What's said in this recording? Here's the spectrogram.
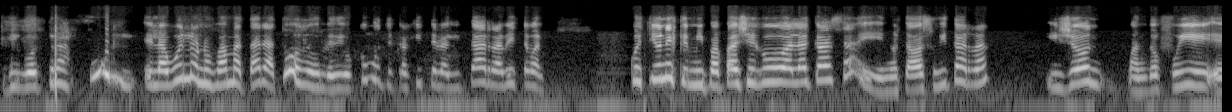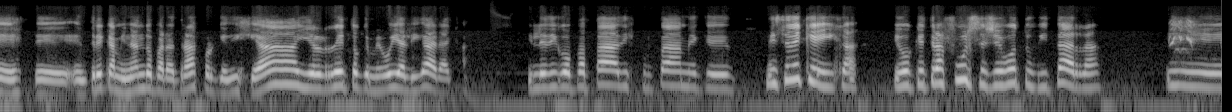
Digo, Traful, el abuelo nos va a matar a todos. Le digo, ¿cómo te trajiste la guitarra? ¿Viste? Bueno, cuestión es que mi papá llegó a la casa y no estaba su guitarra y yo cuando fui, este, entré caminando para atrás porque dije, ay, el reto que me voy a ligar acá y le digo, papá, discúlpame, que... Me dice, ¿de qué, hija? Digo, que Traful se llevó tu guitarra y,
